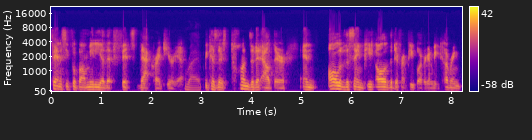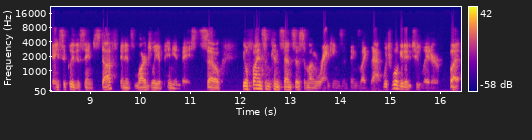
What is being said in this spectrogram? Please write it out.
fantasy football media that fits that criteria Right. because there's tons of it out there and all of the same pe- all of the different people are going to be covering basically the same stuff and it's largely opinion based so you'll find some consensus among rankings and things like that which we'll get into later but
